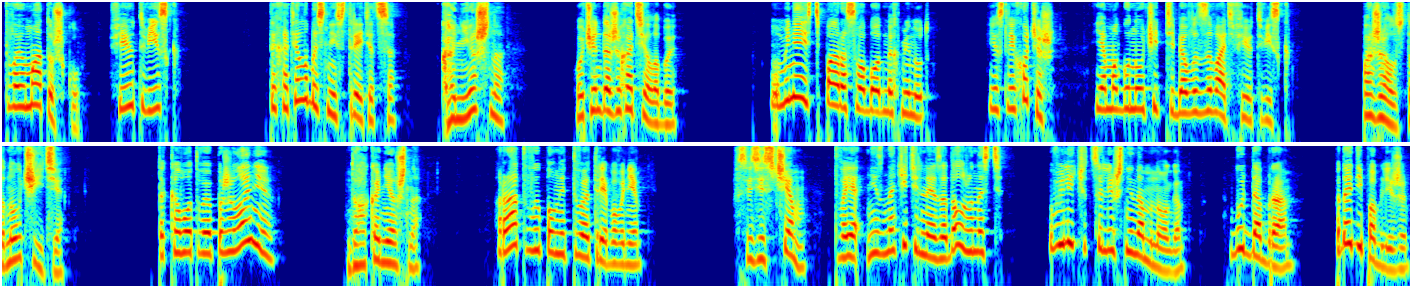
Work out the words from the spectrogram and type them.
твою матушку, фею Твиск. Ты хотела бы с ней встретиться? Конечно. Очень даже хотела бы. У меня есть пара свободных минут. Если хочешь, я могу научить тебя вызывать фею Твиск. Пожалуйста, научите. Таково твое пожелание? Да, конечно рад выполнить твое требование. В связи с чем твоя незначительная задолженность увеличится лишь ненамного. Будь добра, подойди поближе».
